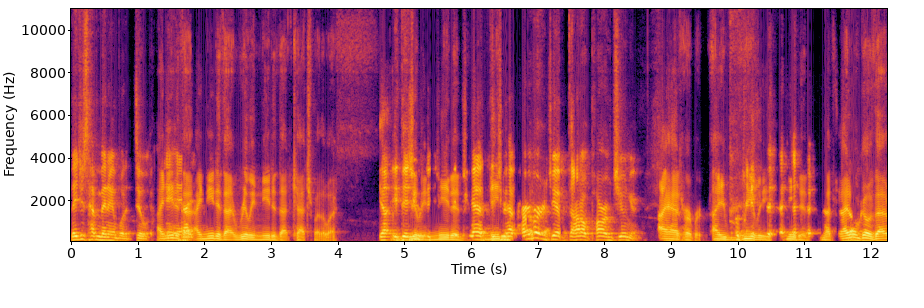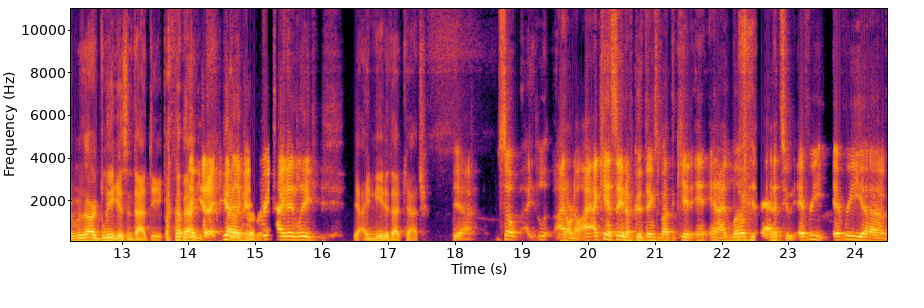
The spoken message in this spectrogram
they just haven't been able to do it. I needed and that. I, I, needed that. Really needed that catch, by the way. Yeah, did really you really needed? Did you, have, needed did you have Herbert or did you have Donald Parham Jr.? I had Herbert. I really needed that. I don't go that. Our league isn't that deep. you got, a, you got like a Herbert. three tight end league. Yeah, I needed that catch. Yeah. So I, I don't know. I, I, can't say enough good things about the kid, and, and I love his attitude. Every every uh,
